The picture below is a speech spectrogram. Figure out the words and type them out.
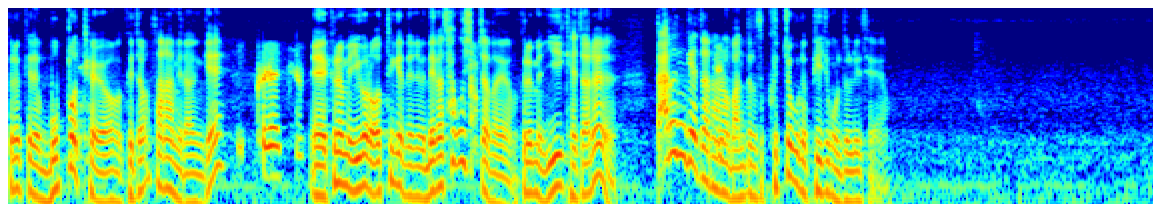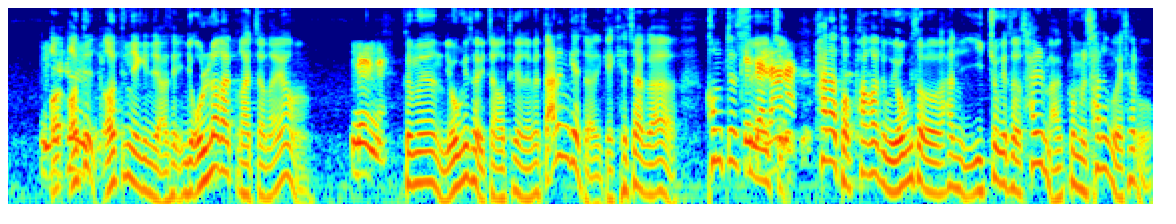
그렇게 되면 못 버텨요. 그죠? 사람이라는 게. 그렇죠. 예, 그러면 이걸 어떻게 되냐면 내가 사고 싶잖아요. 그러면 이 계좌를 다른 계좌를 네. 하나 만들어서 그쪽으로 비중을 늘리세요. 어, 어떤 어떤 얘기인지 아세요? 이제 올라갈 것 같잖아요. 네, 네. 그러면 여기서 있잖아 어떻게 하냐면 다른 계좌 이렇게 계좌가 컴퓨터 스위치 하나. 하나 더 파가지고 여기서 한 이쪽에서 살 만큼을 사는 거예요 새로.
